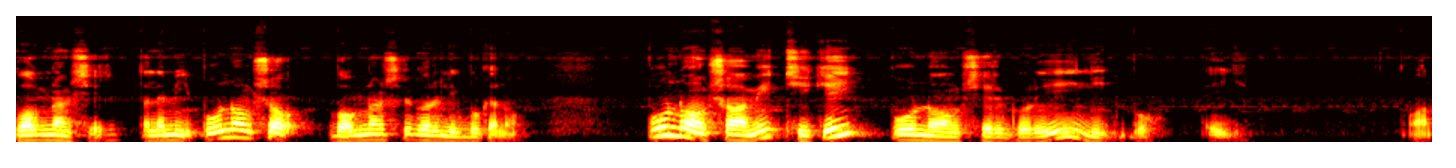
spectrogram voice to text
ভগ্নাংশের। তাহলে আমি পূর্ণ অংশ ভগ্নাংশের ঘরে লিখব কেন? পূর্ণ অংশ আমি ঠিকই পূর্ণ অংশের ঘরেই লিখব। এই ওয়ান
